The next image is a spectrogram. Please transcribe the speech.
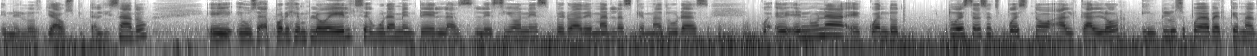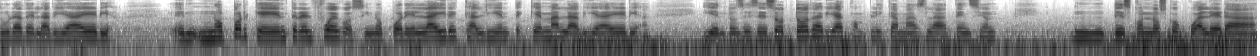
en el ya hospitalizado. Eh, o sea, por ejemplo, él seguramente las lesiones, pero además las quemaduras. Eh, en una, cuando tú estás expuesto al calor, incluso puede haber quemadura de la vía aérea. no porque entre el fuego, sino por el aire caliente, quema la vía aérea y entonces eso todavía complica más la atención. Mm, desconozco cuál era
